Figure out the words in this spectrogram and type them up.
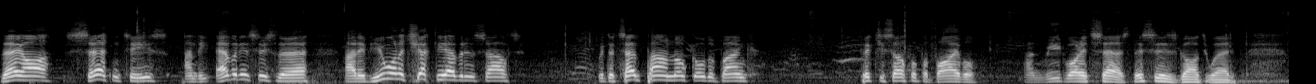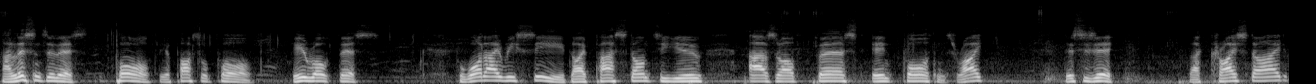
They are certainties, and the evidence is there. And if you want to check the evidence out, with the £10 note, go to the bank, pick yourself up a Bible, and read what it says. This is God's Word. And listen to this Paul, the Apostle Paul, he wrote this For what I received, I passed on to you as of first importance, right? This is it. That Christ died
